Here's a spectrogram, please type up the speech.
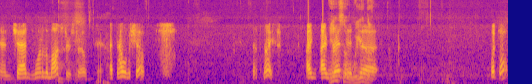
and Chad's one of the monsters. So that's a hell of a show. That's nice. I I know, read so that. weird, uh, what's that?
